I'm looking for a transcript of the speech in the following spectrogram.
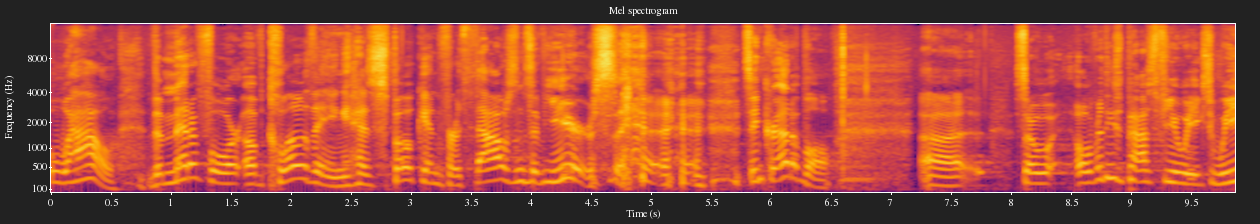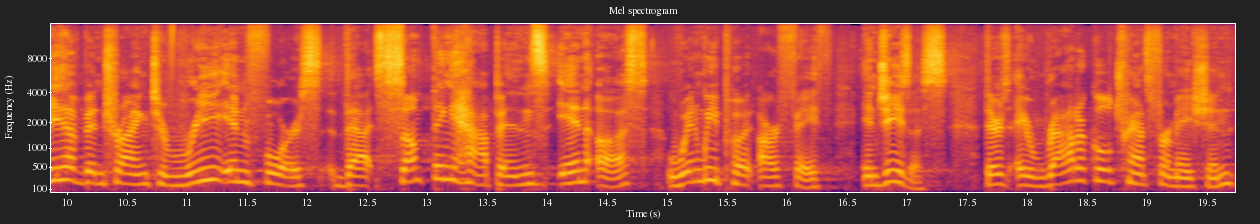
wow, the metaphor of clothing has spoken for thousands of years. it's incredible. Uh, so, over these past few weeks, we have been trying to reinforce that something happens in us when we put our faith in Jesus. There's a radical transformation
